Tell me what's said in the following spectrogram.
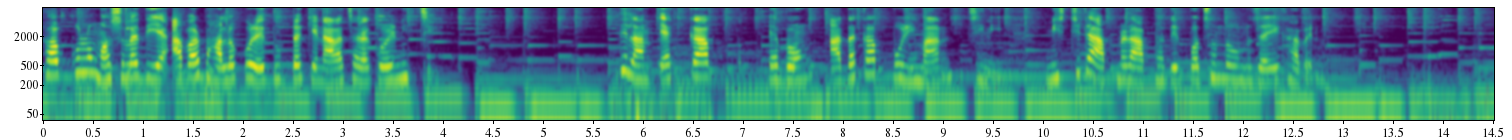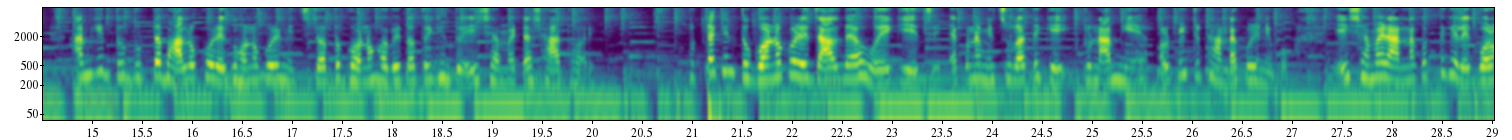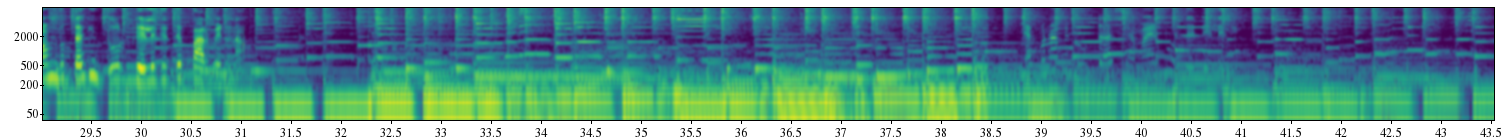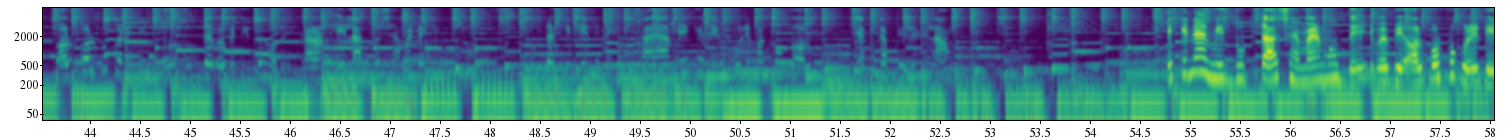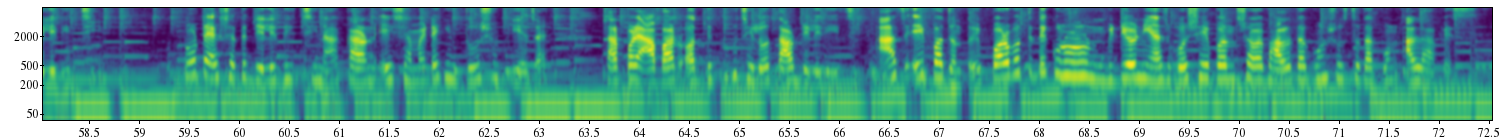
সবগুলো মশলা দিয়ে আবার ভালো করে দুধটাকে নাড়াচাড়া করে নিচ্ছি। দিলাম এক কাপ এবং আধা কাপ পরিমাণ চিনি। মিষ্টিটা আপনারা আপনাদের পছন্দ অনুযায়ী খাবেন। আমি কিন্তু দুধটা ভালো করে ঘন করে নিচ্ছি। যত ঘন হবে ততই কিন্তু এই সেমাইটা স্বাদ হয়। দুধটা কিন্তু ঘন করে জাল দেওয়া হয়ে গিয়েছে। এখন আমি চুলা থেকে একটু নামিয়ে অল্প একটু ঠান্ডা করে নেব। এই সেমাই রান্না করতে গেলে গরম দুধটা কিন্তু ঢেলে দিতে পারবেন না। অল্প অল্প করে এখানে আমি দুধটা সেমাইয়ের মধ্যে এভাবে অল্প অল্প করে ডেলে দিচ্ছি। পুরোটা একসাথে ডেলে দিচ্ছি না, কারণ এই সেমাইটা কিন্তু শুকিয়ে যায়। তারপরে আবার অর্ধেকটুকু ছিল, তাও ডেলে দিয়েছি। আজ এই পর্যন্তই। পরবর্তীতে কোনো ভিডিও নিয়ে আসব, সেই পর্যন্ত সবাই ভালো থাকুন, সুস্থ থাকুন। আল্লাহ হাফেজ।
